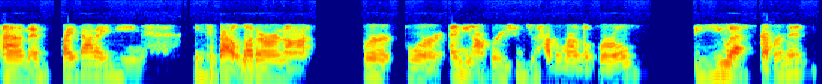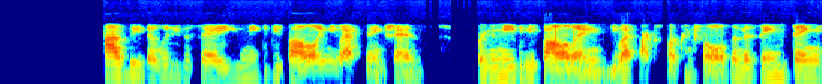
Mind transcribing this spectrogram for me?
Um, and by that I mean think about whether or not for, for any operations you have around the world, the US government has the ability to say you need to be following US sanctions or you need to be following US export controls. And the same thing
